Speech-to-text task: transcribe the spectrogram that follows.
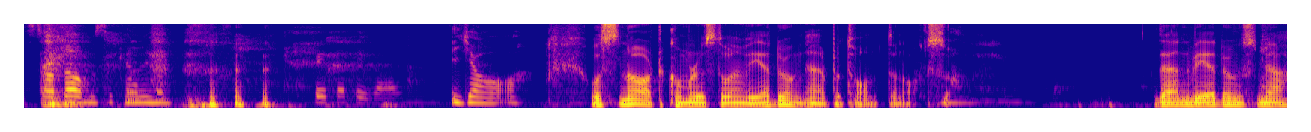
Sa de så kan vi... Ja. Och snart kommer det att stå en vedugn här på tomten också. Den vedugn som jag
